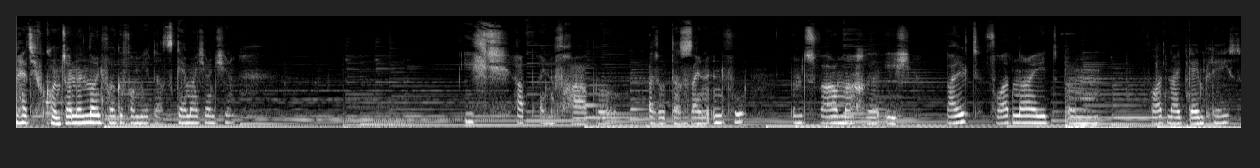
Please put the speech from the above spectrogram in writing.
herzlich willkommen zu einer neuen Folge von mir, das Gamer-Eichhörnchen. Ich habe eine Frage, also das ist eine Info. Und zwar mache ich bald Fortnite, ähm, Fortnite Gameplays.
